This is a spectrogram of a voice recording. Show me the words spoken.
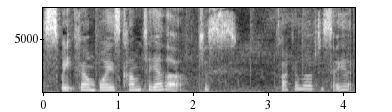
sweet film boys come together. Just fucking love to see it.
